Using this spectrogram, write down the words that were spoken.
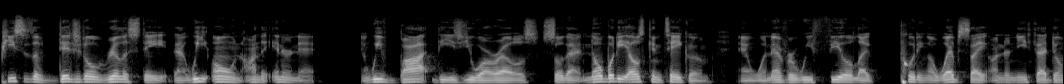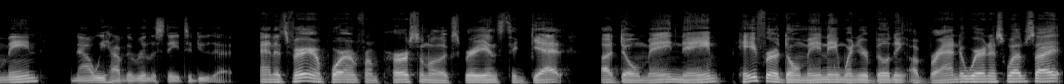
pieces of digital real estate that we own on the internet. And we've bought these URLs so that nobody else can take them. And whenever we feel like putting a website underneath that domain, now we have the real estate to do that. And it's very important from personal experience to get a domain name, pay for a domain name when you're building a brand awareness website,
